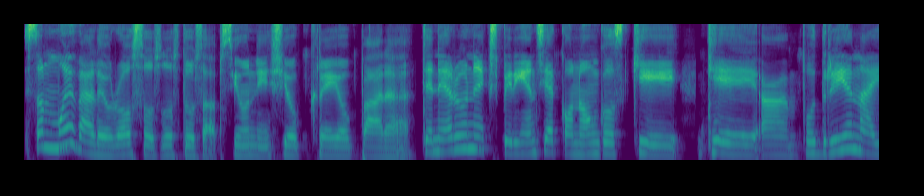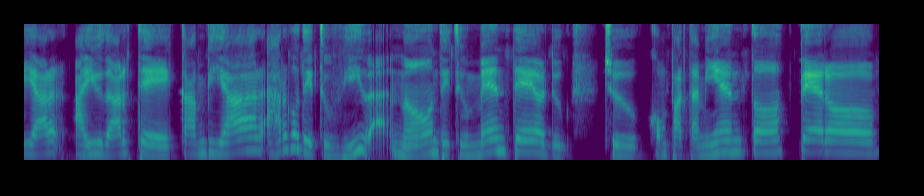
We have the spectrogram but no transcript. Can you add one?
son muy valiosos las dos opciones, yo creo, para tener una experiencia con hongos que, que um, podrían ayudar, ayudarte a cambiar algo de tu vida, ¿no? De tu mente o tu tu comportamiento, pero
